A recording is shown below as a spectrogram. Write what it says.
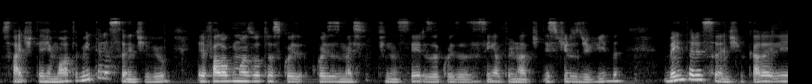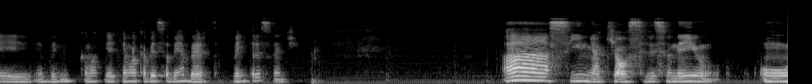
site terremoto, é bem interessante, viu? Ele fala algumas outras coi coisas mais financeiras, coisas assim, alternativas, estilos de vida. Bem interessante. O cara ele é bem. Ele tem uma cabeça bem aberta. Bem interessante. Ah, sim, aqui ó, selecionei um, um,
